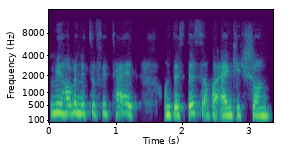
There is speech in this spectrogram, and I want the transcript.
ich habe nicht so viel Zeit. Und dass das aber eigentlich schon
